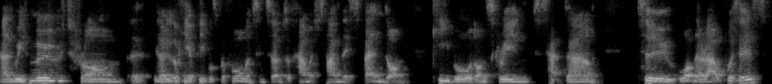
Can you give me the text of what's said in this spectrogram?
and we've moved from uh, you know looking at people's performance in terms of how much time they spend on keyboard, on screen, sat down, to what their output is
